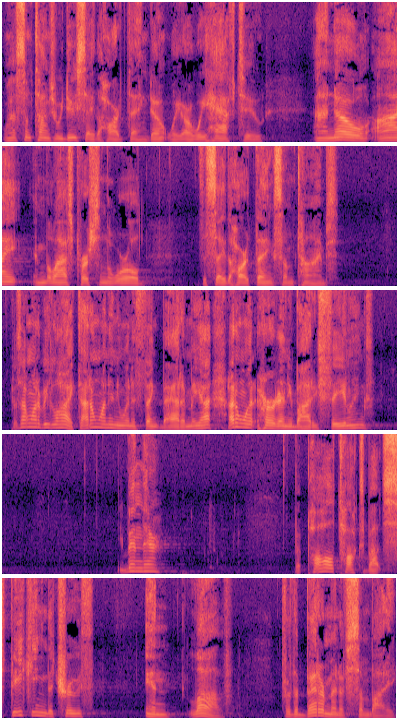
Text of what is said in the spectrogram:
well, sometimes we do say the hard thing, don't we? Or we have to. And I know I am the last person in the world to say the hard thing sometimes because I want to be liked. I don't want anyone to think bad of me. I, I don't want to hurt anybody's feelings. You been there? But Paul talks about speaking the truth in love for the betterment of somebody,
